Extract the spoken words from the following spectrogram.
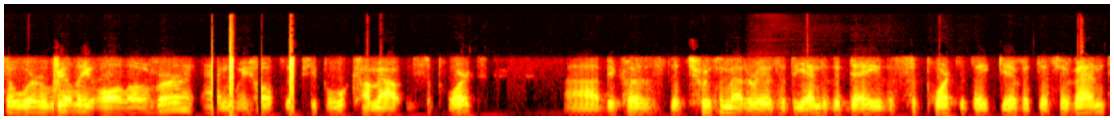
So we're really all over, and we hope that people will come out and support. Uh, because the truth of the matter is, at the end of the day, the support that they give at this event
